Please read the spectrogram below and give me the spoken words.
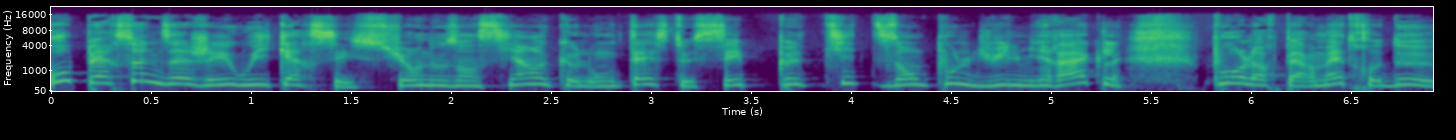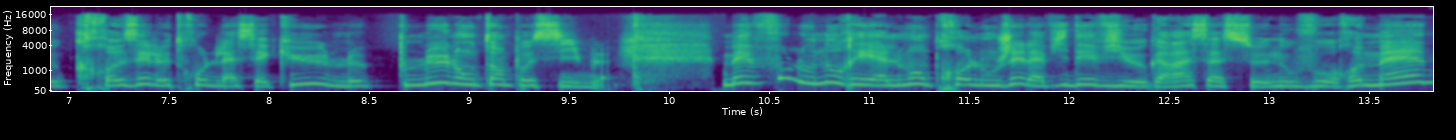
aux personnes âgées, oui, car c'est sur nos anciens que l'on teste ces petites ampoules d'huile miracle pour leur permettre de creuser le trou de la sécu le plus longtemps possible. Mais voulons-nous réellement prolonger la vie des vieux grâce à ce nouveau remède?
